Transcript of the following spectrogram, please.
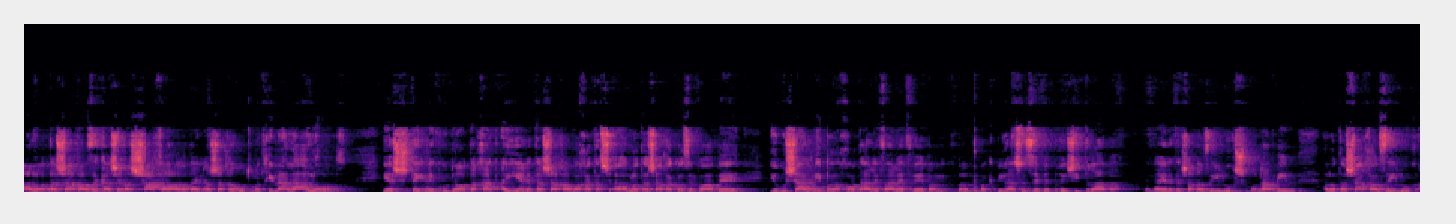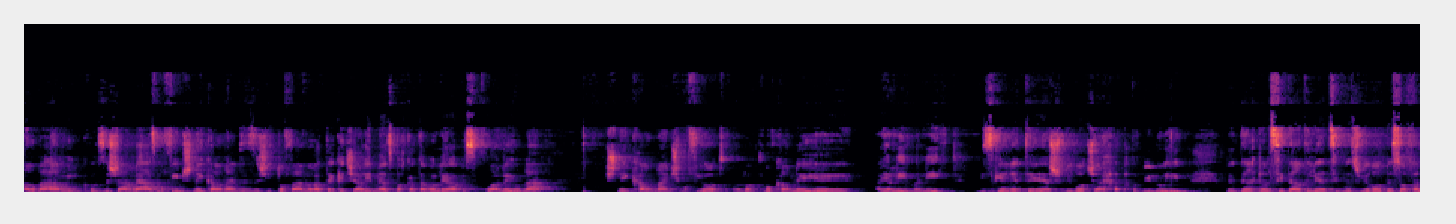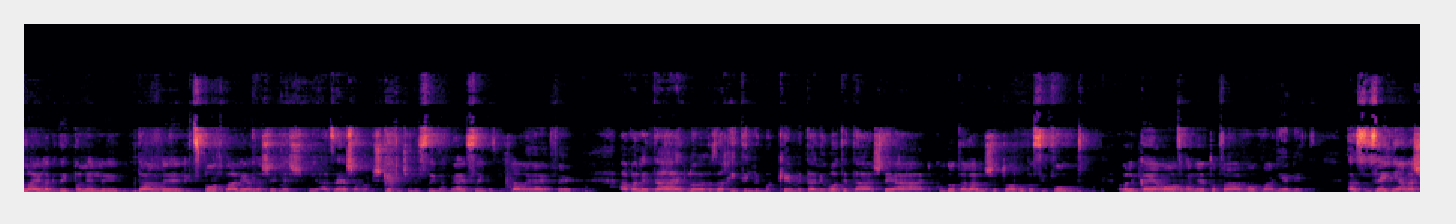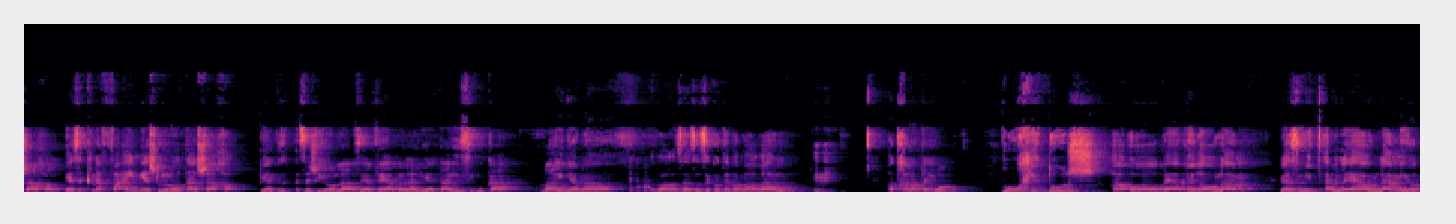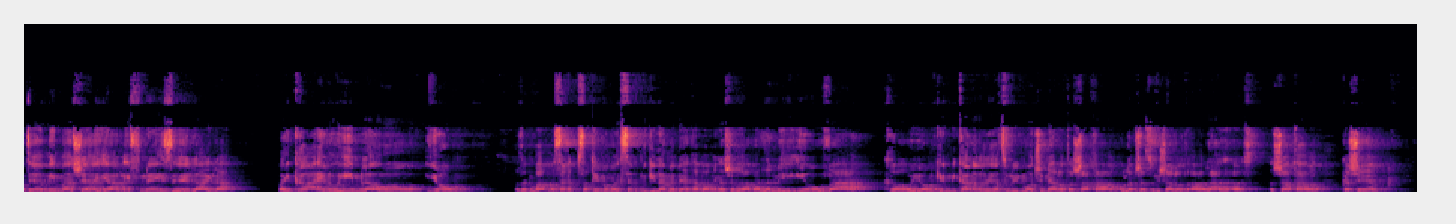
עלות השחר זה כאשר השחר, דהיינו השחרות, מתחילה לעלות. יש שתי נקודות, אחת איילת השחר ואחת עלות השחר, כל זה מבואר בירושלמי ברכות א' א' ובמקבילה של זה בבראשית רבה. איילת השחר זה הילוך שמונה מיל, עלות השחר זה הילוך ארבעה מיל, כל זה שם, ואז מופיעים שני קרניים, זה איזושהי תופעה מרתקת שארי מרצבך כתב עליה בספרו עלי יונה, שני קרניים שמופיעות, עולות כמו קרני אה, איילים, אני מסגרת אה, השמירות שהיה במילואים, בדרך כלל סידרתי לי את שמירות בסוף הלילה כדי להתפלל אה, מוקדם ולצפות בעליית השמש, ואז היה שם משקפת של 20 על 120, אז בכלל היה יפה. אבל את ה... לא זכיתי למקם את ה... לראות את שתי הנקודות הללו שתוארו בספרות, אבל הן קיימות, זו כנראה תופעה מאוד מעניינת. אז זה עניין השחר. איזה כנפיים יש לו לאותה שחר? כן, זה שהיא עולה זה יפה, אבל עלייתה היא סילוקה. מה העניין הדבר הזה? אז זה כותב המהר"ל, התחלת היום, והוא חידוש האור באוויר העולם. ואז מתעלה העולם יותר ממה שהיה לפני זה לילה. ויקרא אלוהים לאור יום. אז הגמרא במסכת פסחים במסכת מגילה מביע את אבא של רבא למאיר ובא קראו יום. כן, מכאן רצו ללמוד שמעלות השחר, כולם שעשו משאלות השחר כשר,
